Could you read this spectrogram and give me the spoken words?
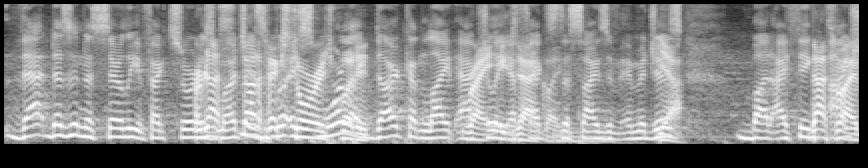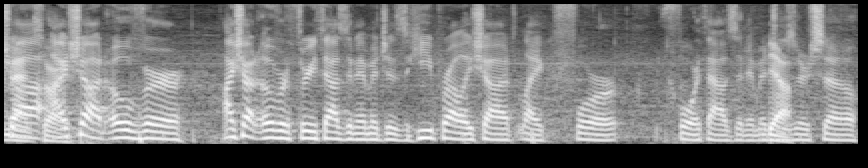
that doesn't necessarily affect storage Or as much. not as affect it's more like it- dark and light Right, actually exactly. affects the size of images. Yeah. But I think That's I what I shot. I shot over I shot over 3,000 images. He probably shot like four 4,000 images Yeah. or so.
